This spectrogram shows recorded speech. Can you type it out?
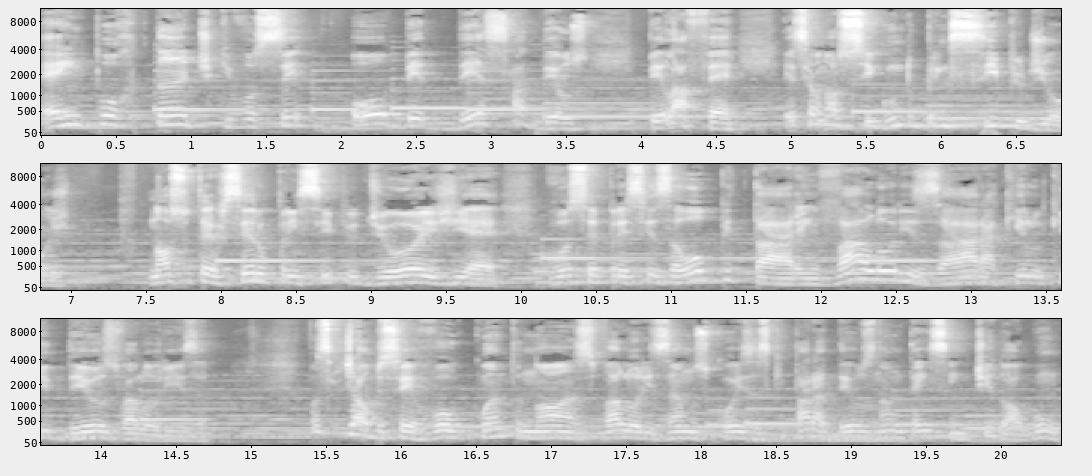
é importante que você obedeça a Deus pela fé. Esse é o nosso segundo princípio de hoje. Nosso terceiro princípio de hoje é: você precisa optar em valorizar aquilo que Deus valoriza. Você já observou o quanto nós valorizamos coisas que para Deus não têm sentido algum?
